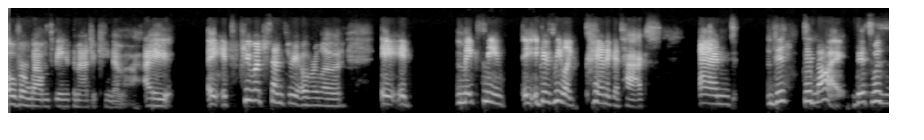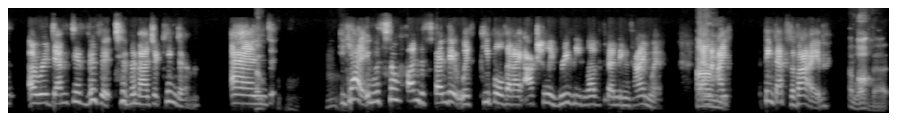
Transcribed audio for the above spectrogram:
overwhelmed being at the Magic Kingdom. I, it's too much sensory overload. It, it makes me it, it gives me like panic attacks. And this did not. This was a redemptive visit to the Magic Kingdom. And. Yeah, it was so fun to spend it with people that I actually really love spending time with. And Um, I think that's the vibe. I love Oh. that.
